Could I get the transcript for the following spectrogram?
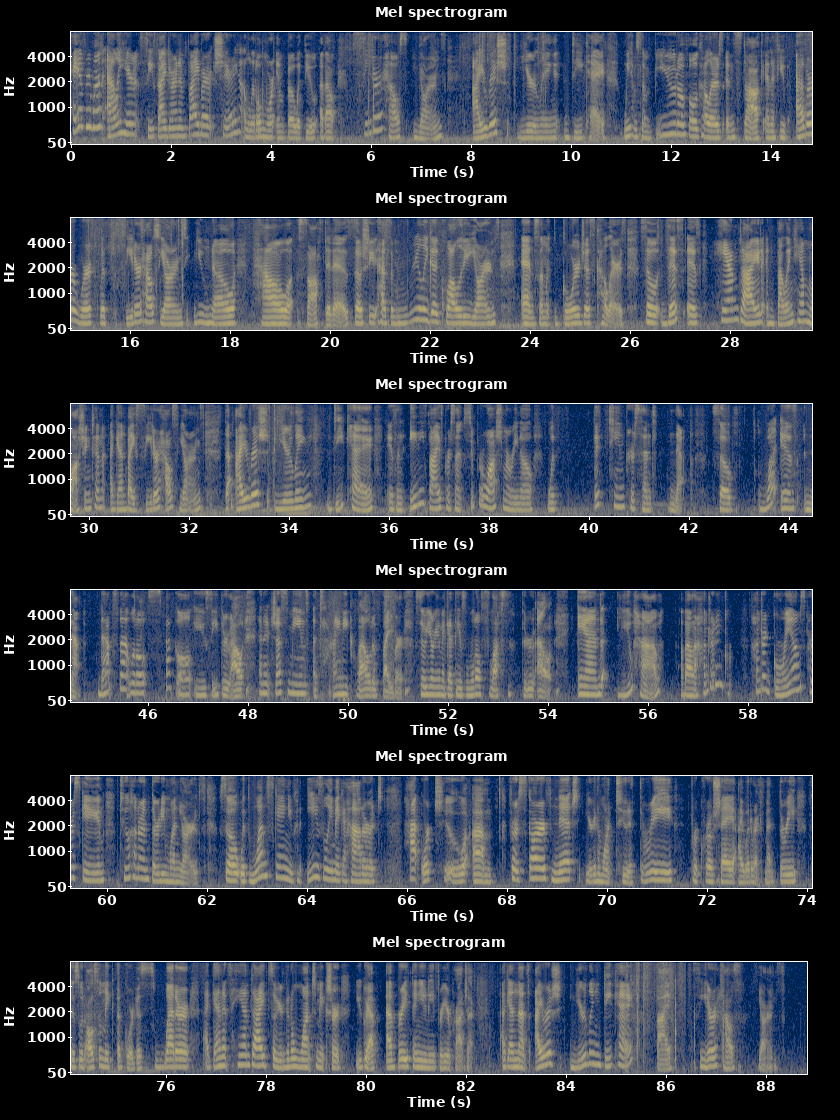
Hey everyone, Allie here, Seaside Yarn and Fiber, sharing a little more info with you about Cedar House Yarns Irish Yearling DK. We have some beautiful colors in stock, and if you've ever worked with Cedar House Yarns, you know how soft it is. So she has some really good quality yarns and some gorgeous colors. So this is hand dyed in Bellingham, Washington, again by Cedar House Yarns. The Irish Yearling DK is an 85% superwash merino with 15% nep. So what is nep? That's that little speckle you see throughout and it just means a tiny cloud of fiber. So you're gonna get these little fluffs throughout and you have about 100, 100 grams per skein, 231 yards. So with one skein, you can easily make a hat or a hat or two. Um, for a scarf, knit, you're gonna want two to three. For crochet, I would recommend three. This would also make a gorgeous sweater. Again, it's hand dyed, so you're gonna want to make sure you grab everything you need for your project. Again, that's Irish Yearling DK by Cedar House Yarns.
